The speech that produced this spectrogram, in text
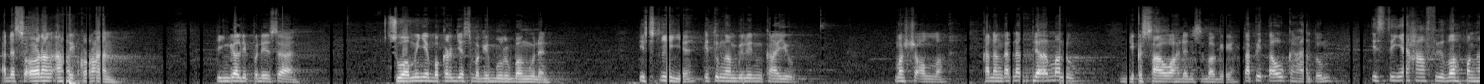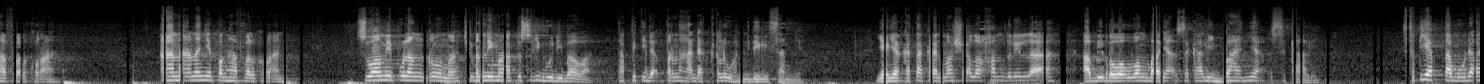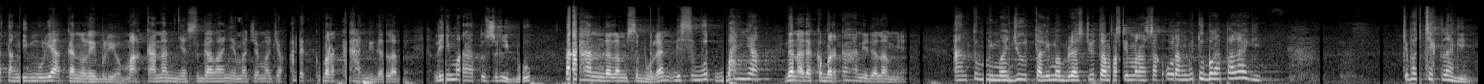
Ada seorang ahli Quran, tinggal di pedesaan. Suaminya bekerja sebagai buruh bangunan. Istrinya itu ngambilin kayu. Masya Allah. Kadang-kadang tidak malu. Di kesawah dan sebagainya. Tapi tahukah antum, istrinya hafizah penghafal Quran. Anak-anaknya penghafal Quran Suami pulang ke rumah cuma 500 ribu dibawa, tapi tidak pernah ada keluhan di lisannya. Yang dia katakan, Masya Allah, Alhamdulillah, Abi bawa uang banyak sekali, banyak sekali. Setiap tamu datang dimuliakan oleh beliau, makanannya, segalanya, macam-macam, ada keberkahan di dalamnya. 500 ribu, tahan dalam sebulan, disebut banyak, dan ada keberkahan di dalamnya. Antum 5 juta, 15 juta masih merasa kurang, butuh berapa lagi? Coba cek lagi.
